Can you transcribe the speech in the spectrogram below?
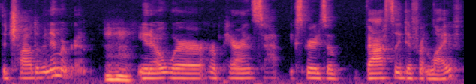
the child of an immigrant Mhm. you know where her parents experienced a vastly different life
